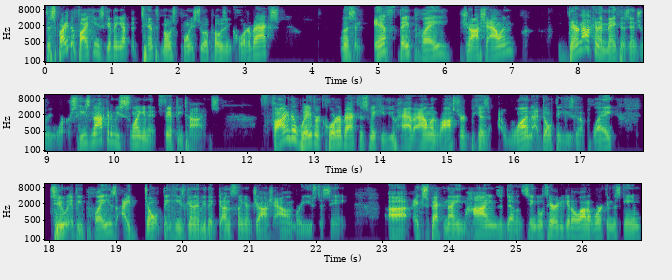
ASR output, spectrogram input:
Despite the Vikings giving up the 10th most points to opposing quarterbacks, listen, if they play Josh Allen, they're not going to make this injury worse. He's not going to be slinging it 50 times. Find a waiver quarterback this week if you have Allen rostered because one, I don't think he's going to play. Two, if he plays, I don't think he's going to be the gunslinger Josh Allen we're used to seeing. Uh, expect Nyheim Hines and Devin Singletary to get a lot of work in this game,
